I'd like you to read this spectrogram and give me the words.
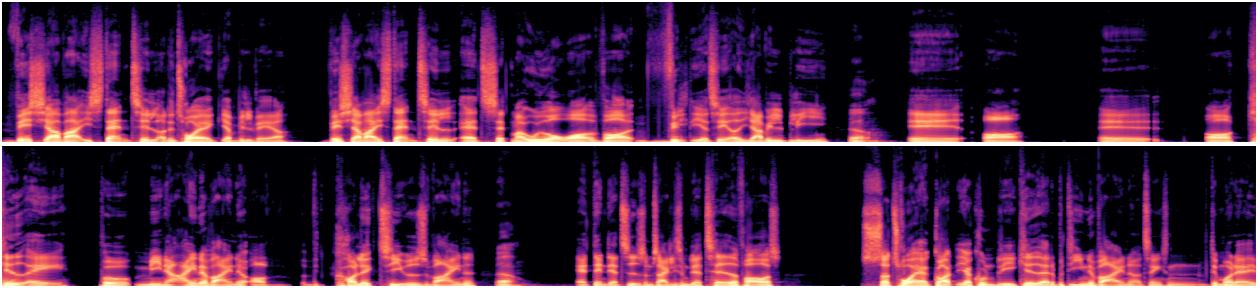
hvis jeg var i stand til, og det tror jeg ikke, jeg ville være, hvis jeg var i stand til at sætte mig ud over, hvor vildt irriteret jeg ville blive, Ja. øh, og, øh, og ked af på mine egne vegne og kollektivets vegne, Ja. At den der tid, som sagt, ligesom bliver taget fra os, så tror jeg godt, jeg kunne blive ked af det på dine vegne, og tænke sådan, det må da,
